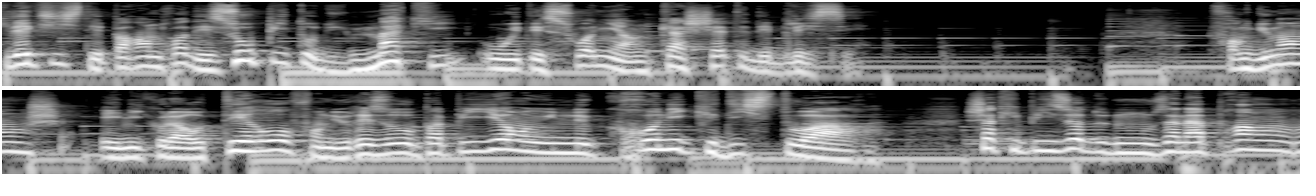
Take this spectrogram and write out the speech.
qu'il existait par endroits des hôpitaux du maquis où étaient soignés en cachette des blessés. Franck Dumanche et Nicolas Otero font du réseau Papillon une chronique d'histoire. Chaque épisode nous en apprend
